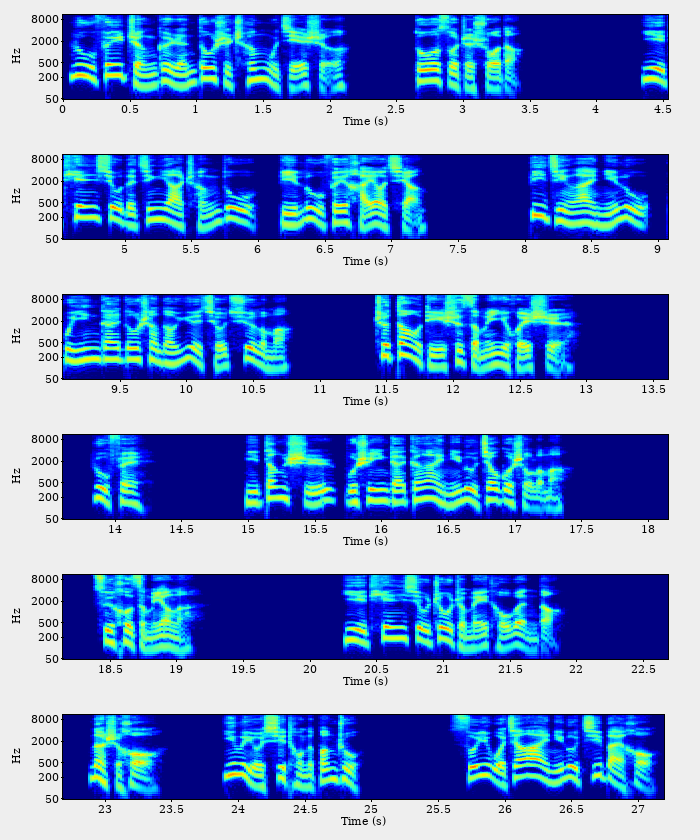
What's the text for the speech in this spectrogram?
路飞整个人都是瞠目结舌，哆嗦着说道。叶天秀的惊讶程度比路飞还要强，毕竟艾尼路不应该都上到月球去了吗？这到底是怎么一回事？路飞，你当时不是应该跟艾尼路交过手了吗？最后怎么样了？叶天秀皱着眉头问道。那时候因为有系统的帮助，所以我将艾尼路击败后。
